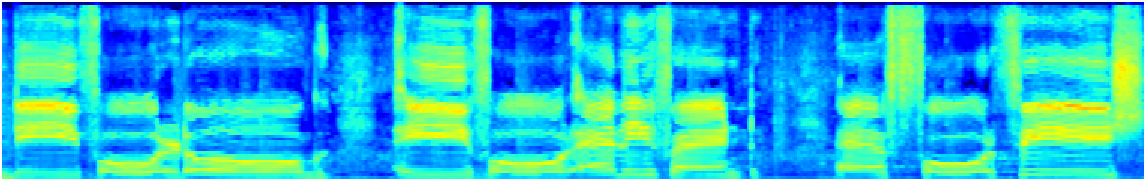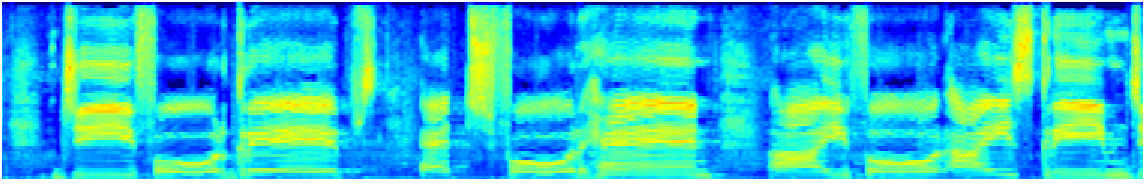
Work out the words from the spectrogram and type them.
D for dog G for grapes, H for hen, I for ice cream, J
